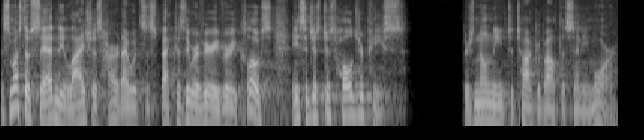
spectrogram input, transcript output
this must have saddened Elisha's heart, I would suspect, because they were very, very close. And he said, Just, just hold your peace. There's no need to talk about this anymore.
